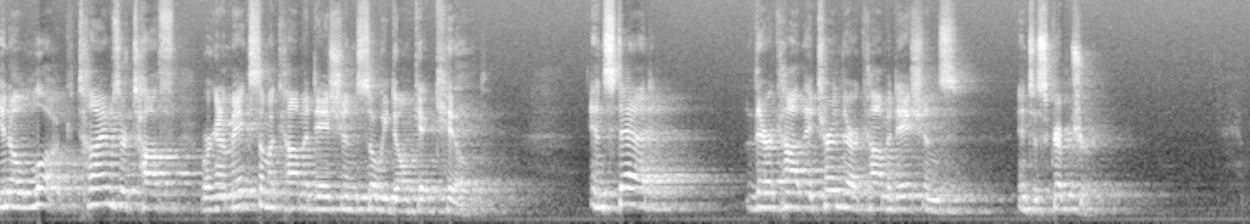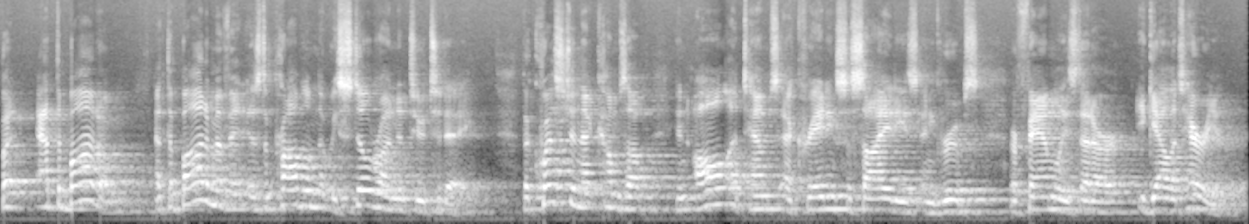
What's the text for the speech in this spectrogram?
you know, look, times are tough. We're going to make some accommodations so we don't get killed. Instead, they turned their accommodations into Scripture. But at the bottom, at the bottom of it is the problem that we still run into today. The question that comes up in all attempts at creating societies and groups or families that are egalitarian.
